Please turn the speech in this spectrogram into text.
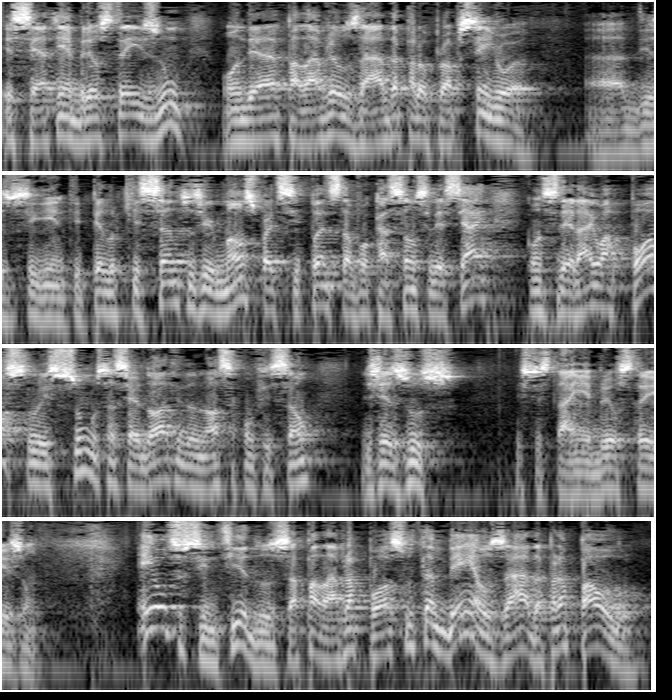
exceto em Hebreus 3.1, onde a palavra é usada para o próprio Senhor. Uh, diz o seguinte: Pelo que santos irmãos, participantes da vocação celestial, considerai o apóstolo e sumo sacerdote da nossa confissão, Jesus. Isso está em Hebreus 3.1. Em outros sentidos, a palavra apóstolo também é usada para Paulo,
